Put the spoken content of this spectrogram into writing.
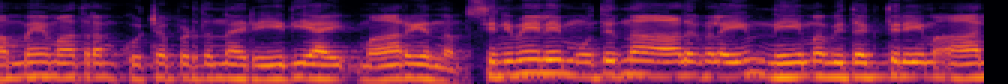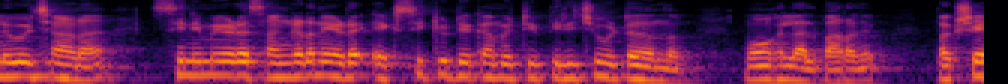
അമ്മയെ മാത്രം കുറ്റപ്പെടുത്തുന്ന രീതിയായി മാറിയെന്നും സിനിമയിലെ മുതിർന്ന ആളുകളെയും നിയമവിദഗ്ധരെയും ആലോചിച്ചാണ് സിനിമയുടെ സംഘടനയുടെ എക്സിക്യൂട്ടീവ് കമ്മിറ്റി പിരിച്ചുവിട്ടതെന്നും മോഹൻലാൽ പറഞ്ഞു. പക്ഷേ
